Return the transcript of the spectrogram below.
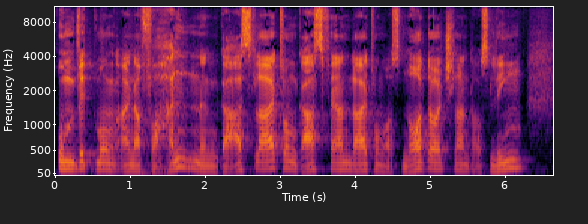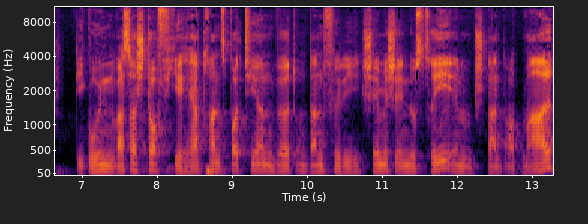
Umwidmung einer vorhandenen Gasleitung, Gasfernleitung aus Norddeutschland, aus Lingen, die grünen Wasserstoff hierher transportieren wird und dann für die chemische Industrie im Standort Mahl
